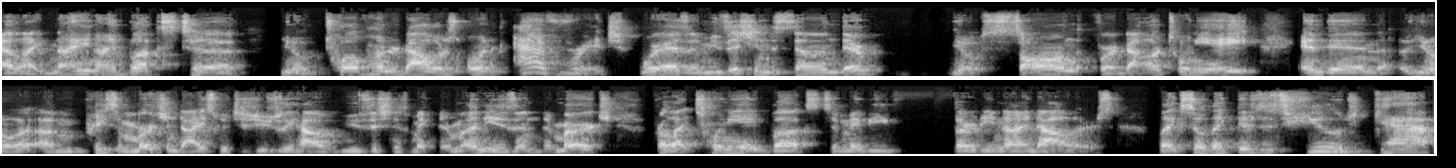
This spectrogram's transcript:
at like 99 bucks to you know $1200 on average whereas a musician is selling their you know song for a dollar 28 and then you know a, piece of merchandise which is usually how musicians make their money is in the merch for like 28 bucks to maybe $39 like so like there's this huge gap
